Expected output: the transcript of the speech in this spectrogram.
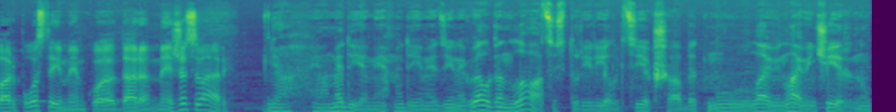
par postījumiem, ko dara meža zvēri. Jā, jā medījumie, medījumie dzīvnieki. Vēl gan lācis tur ir ielikts iekšā, bet, nu, lai, viņ, lai viņš ir, nu,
